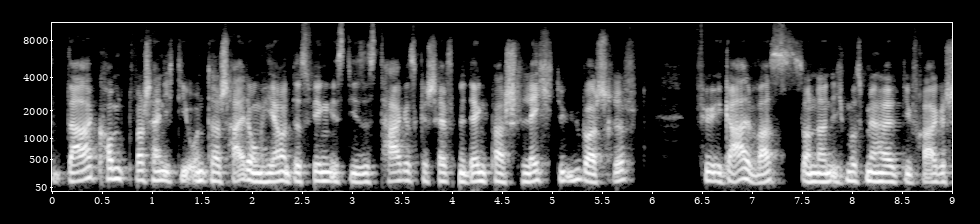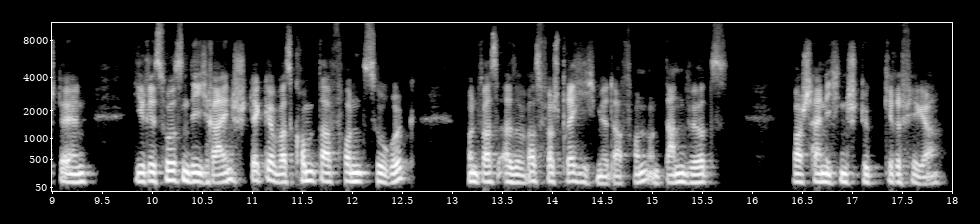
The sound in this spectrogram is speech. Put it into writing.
Da kommt wahrscheinlich die Unterscheidung her und deswegen ist dieses Tagesgeschäft eine denkbar schlechte Überschrift für egal was, sondern ich muss mir halt die Frage stellen, die Ressourcen, die ich reinstecke, was kommt davon zurück und was, also was verspreche ich mir davon? Und dann wird es wahrscheinlich ein Stück griffiger.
